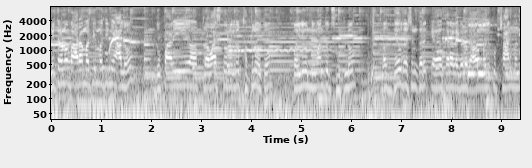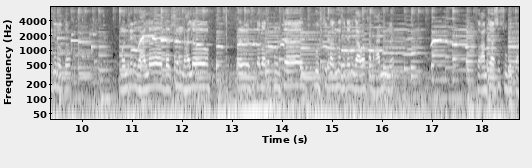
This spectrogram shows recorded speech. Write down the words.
मित्रांनो बारामतीमध्ये मी आलो. दुपारी प्रवास करून थकलो होतो. पहिले येऊन निवांत झोपलो. मग देवदर्शन कर करायला गेलो. गावामध्ये खूप छान मंदिर होतं. मंदिर झालं दर्शन झालं. तर व्यवस्थित आलो. आता पुढच्या गोष्टी बघण्यासाठी आम्ही गावाच्या बाहेर निघलो तर आमच्या असे शुभेच्छा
